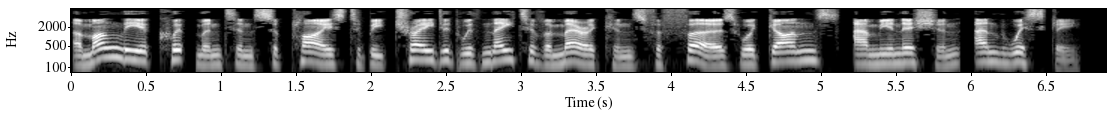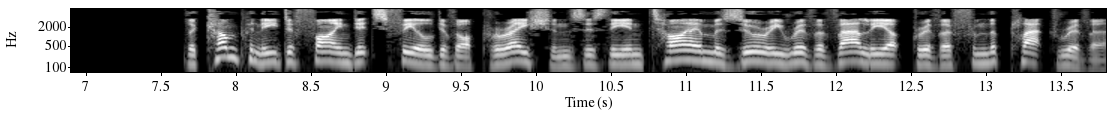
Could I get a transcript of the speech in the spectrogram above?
Among the equipment and supplies to be traded with Native Americans for furs were guns, ammunition, and whiskey. The company defined its field of operations as the entire Missouri River Valley upriver from the Platte River.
